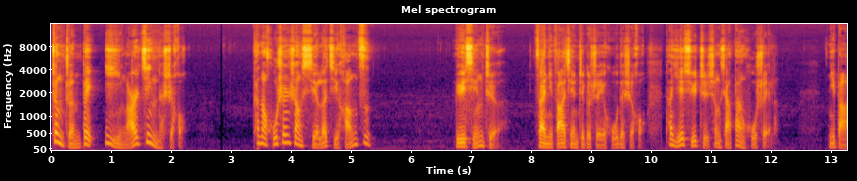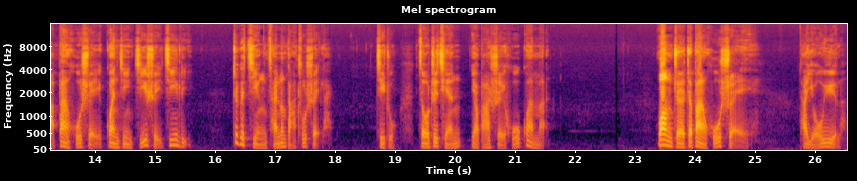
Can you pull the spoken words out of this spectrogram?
正准备一饮而尽的时候，看到壶身上写了几行字：“旅行者，在你发现这个水壶的时候，它也许只剩下半壶水了。你把半壶水灌进集水机里，这个井才能打出水来。记住，走之前要把水壶灌满。”望着这半壶水，他犹豫了。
